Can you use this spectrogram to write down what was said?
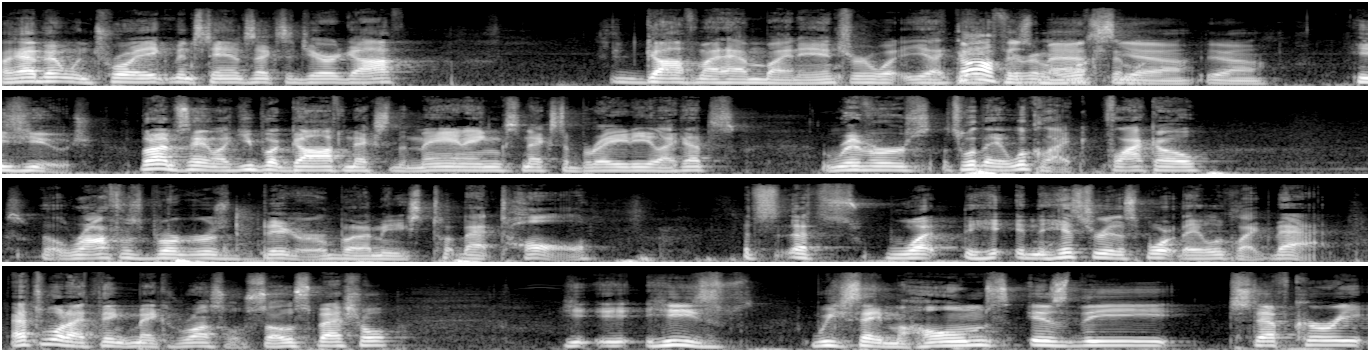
Like I bet when Troy Aikman stands next to Jared Goff, Goff might have him by an inch or what. Yeah, like, Goff is gonna look mass. similar. Yeah, yeah. He's huge. But I'm saying like you put Goff next to the Mannings, next to Brady, like that's Rivers. That's what they look like. Flacco, Roethlisberger's bigger, but I mean he's t- that tall. That's that's what the, in the history of the sport they look like that. That's what I think makes Russell so special. He, he- he's we say Mahomes is the Steph Curry,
